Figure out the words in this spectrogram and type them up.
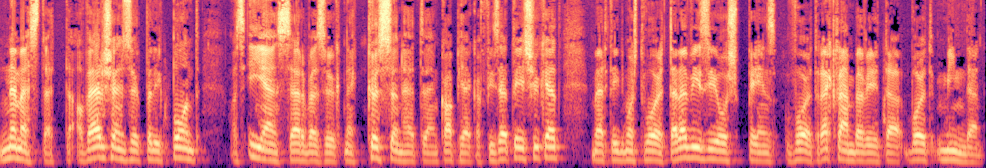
nem ezt tette. A versenyzők pedig pont az ilyen szervezőknek köszönhetően kapják a fizetésüket, mert így most volt televíziós pénz, volt reklámbevétel, volt minden.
